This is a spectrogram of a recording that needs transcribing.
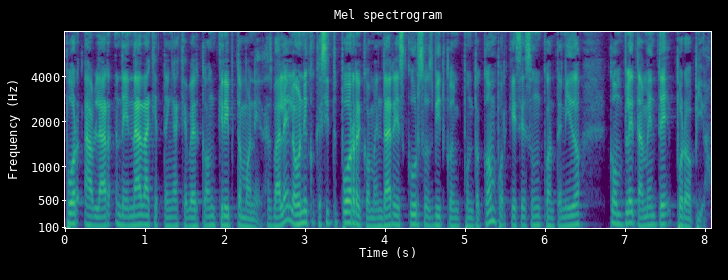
por hablar de nada que tenga que ver con criptomonedas, ¿vale? Lo único que sí te puedo recomendar es cursosbitcoin.com porque ese es un contenido completamente propio.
